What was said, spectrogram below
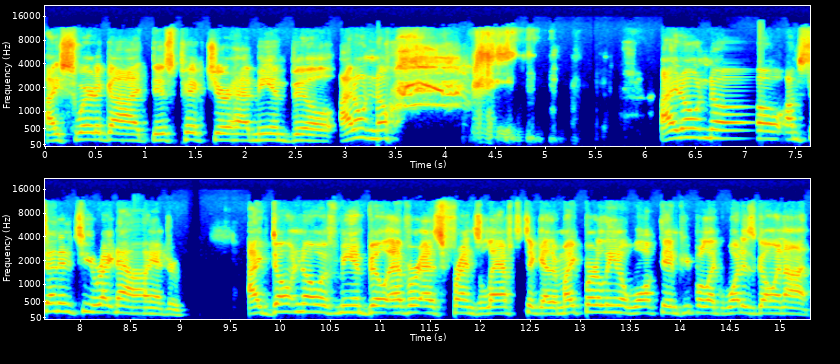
I swear to God, this picture had me and Bill. I don't know. I don't know. I'm sending it to you right now, Andrew. I don't know if me and Bill ever, as friends, laughed together. Mike Bertolino walked in. People like, what is going on?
